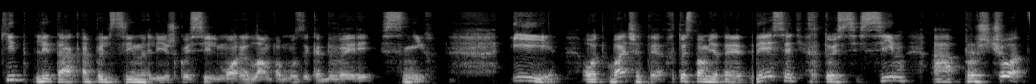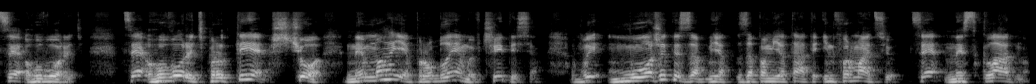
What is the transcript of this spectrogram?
кіт, літак, апельсин, ліжко, сіль, море, лампа, музика, двері, сніг. І от бачите, хтось пам'ятає 10, хтось 7. А про що це говорить? Це говорить про те, що немає проблеми вчитися. Ви можете запам'ятати інформацію. Це не складно.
